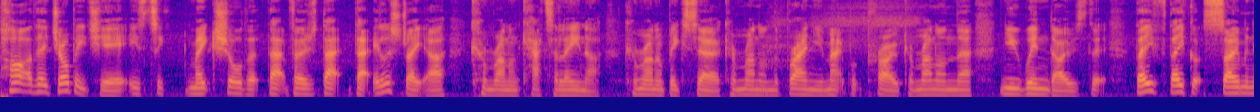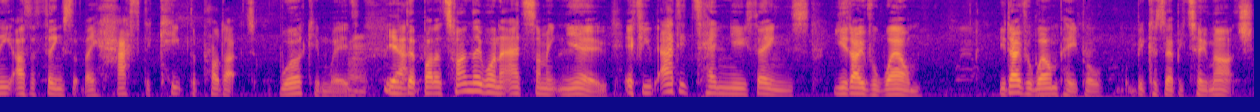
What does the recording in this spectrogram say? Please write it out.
part of their job each year is to make sure that that version, that that Illustrator can run on Catalina, can run on Big Sur, can run on the brand new MacBook Pro, can run on the new Windows. That they've they've got so many other things that they have to keep the product working with right. yeah. that by the time they want to add something new if you added 10 new things you'd overwhelm you'd overwhelm people because there'd be too much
